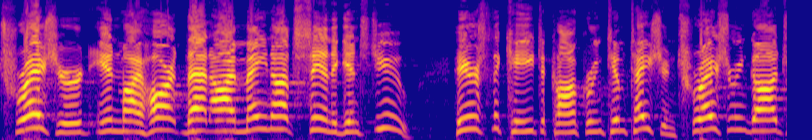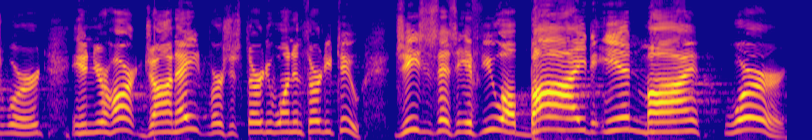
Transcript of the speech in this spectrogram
Treasured in my heart that I may not sin against you. Here's the key to conquering temptation treasuring God's word in your heart. John 8, verses 31 and 32. Jesus says, If you abide in my word,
